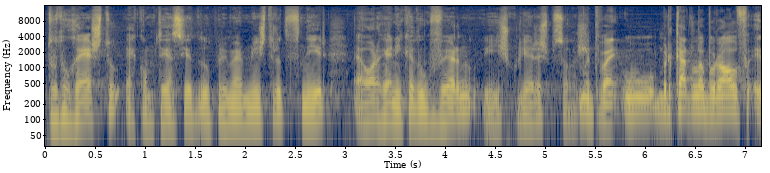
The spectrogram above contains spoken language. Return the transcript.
Tudo o resto é competência do Primeiro-Ministro definir a orgânica do Governo e escolher as pessoas. Muito bem. O mercado laboral eh,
